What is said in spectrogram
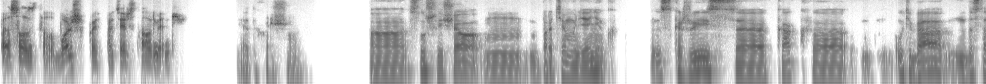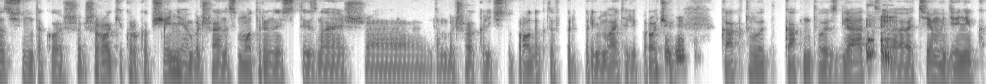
Осознанности стало больше, по- потерь стало меньше. Это хорошо. А, Слушай, еще про тему денег. Скажи, с, э, как э, у тебя достаточно такой ши- широкий круг общения, большая насмотренность, ты знаешь э, там большое количество продуктов, предпринимателей и прочее. Мгм. Как, твой, как на твой взгляд, тема денег,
